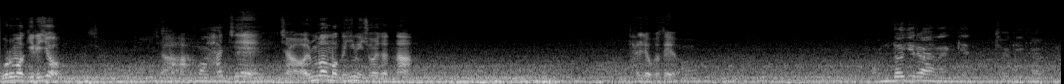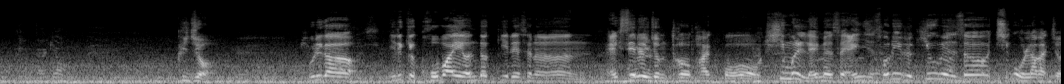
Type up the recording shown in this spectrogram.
오르막길이죠? 자, 한번 하, 이제 예, 자 얼마만큼 힘이 좋아졌나? 달려보세요. 언덕이라는 게. 그죠? 네. 우리가 이렇게 고바의 언덕길에서는 엑셀을 좀 더 밟고 힘을 내면서 엔진 소리를 키우면서 치고 올라갔죠.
